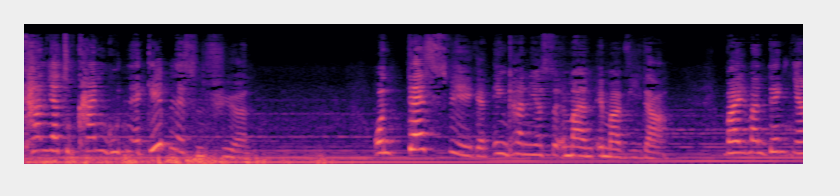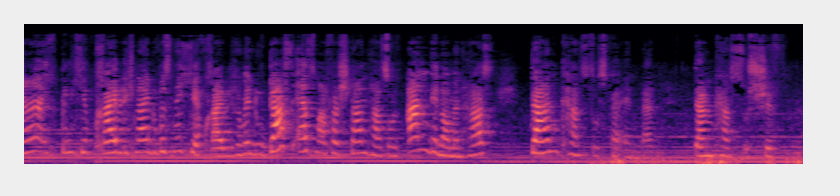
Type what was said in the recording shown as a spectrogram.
kann ja zu keinen guten Ergebnissen führen. Und deswegen inkarnierst du immer und immer wieder weil man denkt, ja, ich bin hier freiwillig. Nein, du bist nicht hier freiwillig. Und wenn du das erstmal verstanden hast und angenommen hast, dann kannst du es verändern. Dann kannst du es shiften.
